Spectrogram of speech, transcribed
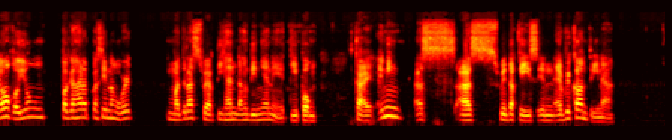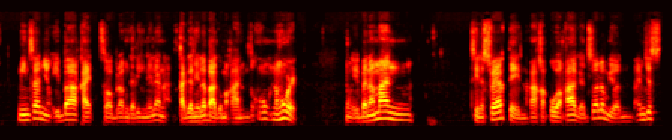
ewan ko yung paghahanap kasi ng work madalas swertihan lang din yan eh tipong I mean as as with the case in every country na minsan yung iba kahit sobrang galing nila na tagal nila bago makahanap ng work yung iba naman sinaswerte nakakakuha kagad so alam mo yun I'm just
